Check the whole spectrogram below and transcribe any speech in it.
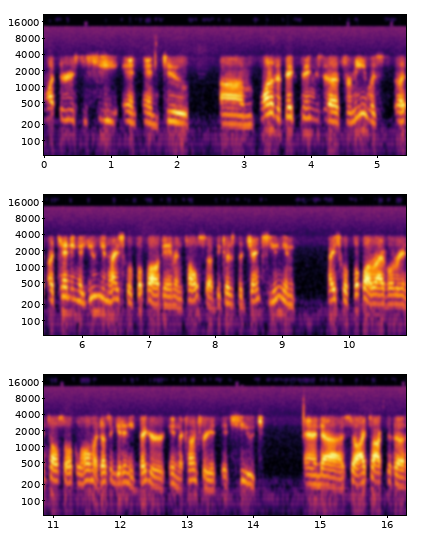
what there is to see and and do. Um, one of the big things uh, for me was uh, attending a Union high school football game in Tulsa because the Jenks Union high school football rivalry in Tulsa, Oklahoma, doesn't get any bigger in the country. It, it's huge, and uh, so I talked to the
